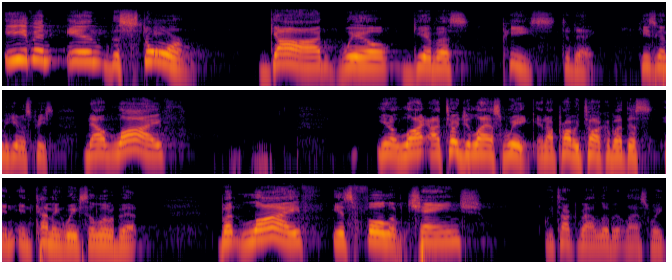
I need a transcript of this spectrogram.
Even in the storm, God will give us peace today. He's going to give us peace. Now, life, you know, I told you last week, and I'll probably talk about this in, in coming weeks a little bit, but life is full of change. We talked about a little bit last week.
